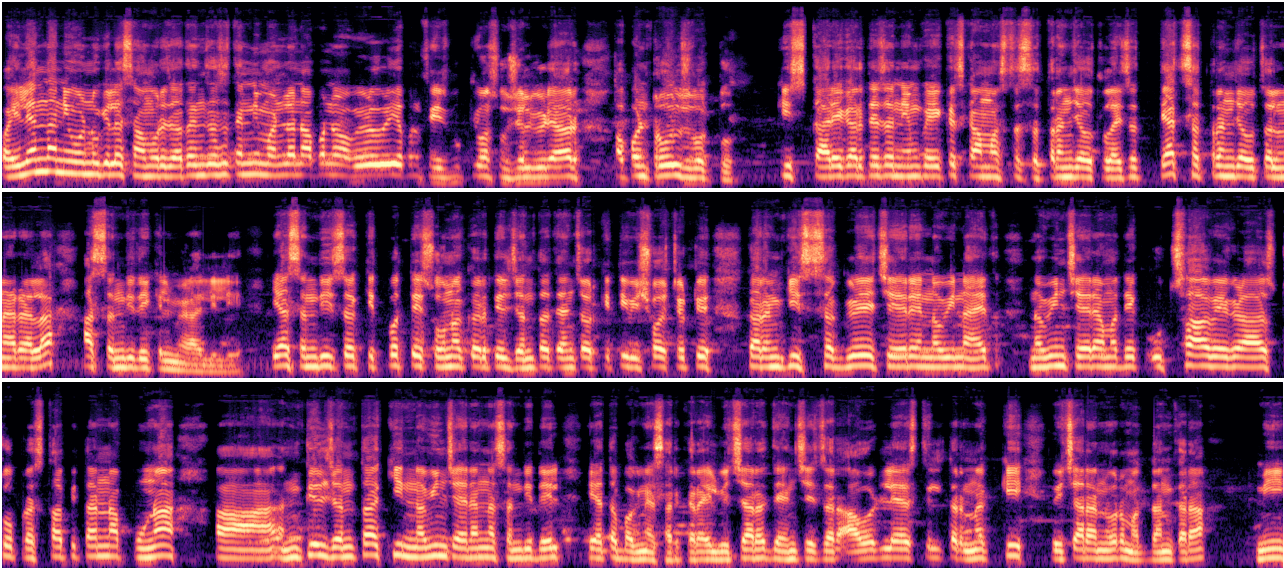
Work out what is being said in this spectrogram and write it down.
पहिल्यांदा निवडणुकीला सामोरे जातात. आणि जसं त्यांनी म्हणलं ना आपण वेळोवेळी आपण फेसबुक किंवा सोशल मीडियावर आपण ट्रोल्स बघतो. की कार्यकर्त्याचं नेमकं एकच काम असतं सतरंजा उचलायचं. त्याच सतरंजा उचलणाऱ्याला आज संधी देखील मिळालेली आहे. या संधीचं कितपत ते सोनं करतील जनता त्यांच्यावर किती विश्वास ठेवते? कारण की सगळे चेहरे नवीन आहेत. नवीन चेहऱ्यामध्ये एक उत्साह वेगळा असतो. प्रस्थापितांना पुन्हा आणतील जनता की नवीन चेहऱ्यांना संधी देईल हे आता बघण्यासारखं राहील. विचार त्यांचे जर आवडले असतील तर नक्की विचारांवर मतदान करा. मी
